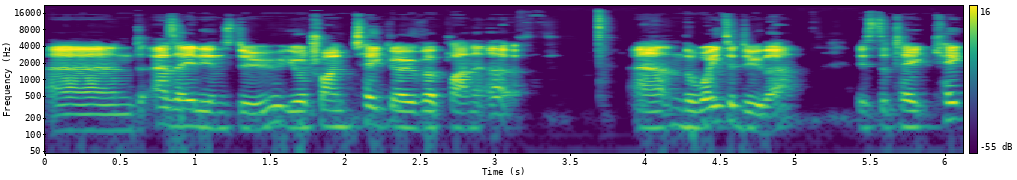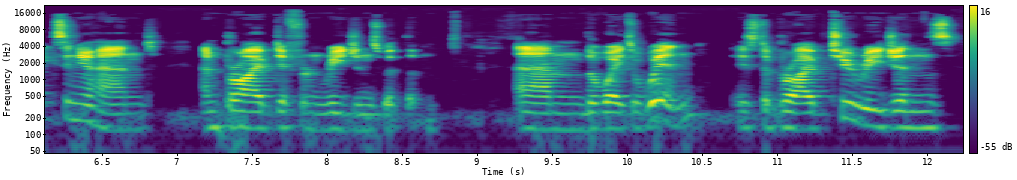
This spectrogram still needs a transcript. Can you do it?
and as aliens do, you're trying to take over planet Earth. And the way to do that is to take cakes in your hand and bribe different regions with them. And the way to win is to bribe two regions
